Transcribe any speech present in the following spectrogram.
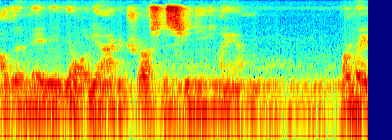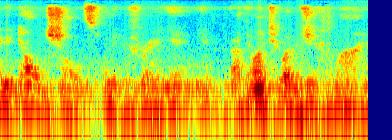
Other than maybe the only guy I can trust is CeeDee Lamb or maybe Dalton Schultz. Let me rephrase again. Are the only two weapons you can rely on.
